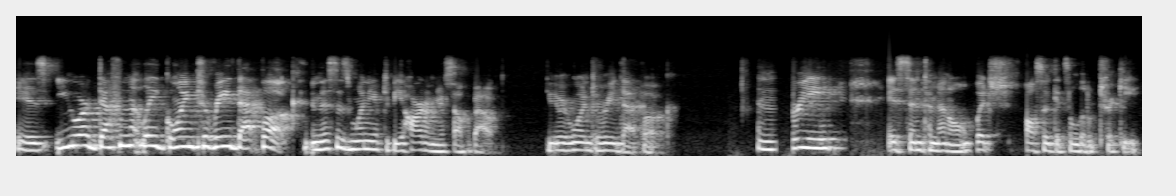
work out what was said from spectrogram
is you are definitely going to read that book. And this is one you have to be hard on yourself about. You're going to read that book. And three is sentimental, which also gets a little tricky.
